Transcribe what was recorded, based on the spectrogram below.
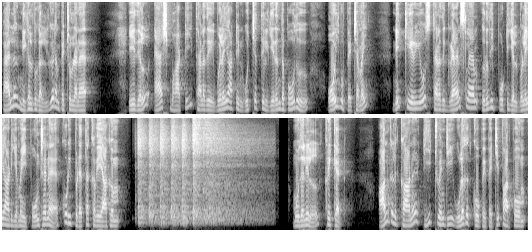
பல நிகழ்வுகள் இடம்பெற்றுள்ளன. இதில் ஆஷ் பாட்டி தனது விளையாட்டின் உச்சத்தில் இருந்தபோது ஓய்வு பெற்றமை நிக் கேரியோஸ் தனது கிராண்ட்ஸ்லாம் இறுதிப் போட்டியில் விளையாடியமை போன்றன குறிப்பிடத்தக்கவையாகும். முதலில் கிரிக்கெட். ஆண்களுக்கான டி டுவெண்டி உலகக்கோப்பை பற்றி பார்ப்போம்.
